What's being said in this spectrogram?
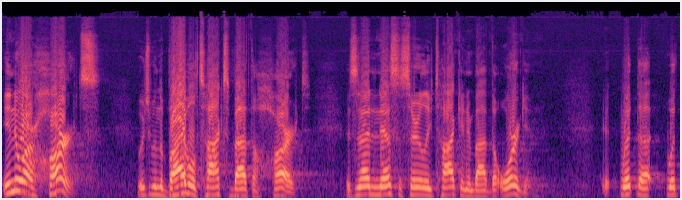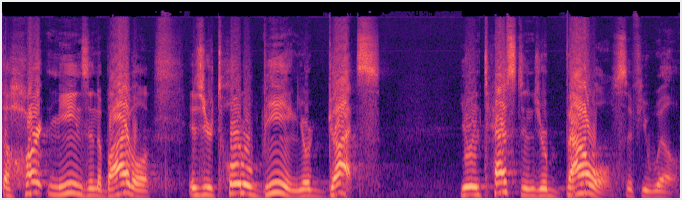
into our hearts, which when the Bible talks about the heart, it's not necessarily talking about the organ. What the, what the heart means in the Bible is your total being, your guts, your intestines, your bowels, if you will,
